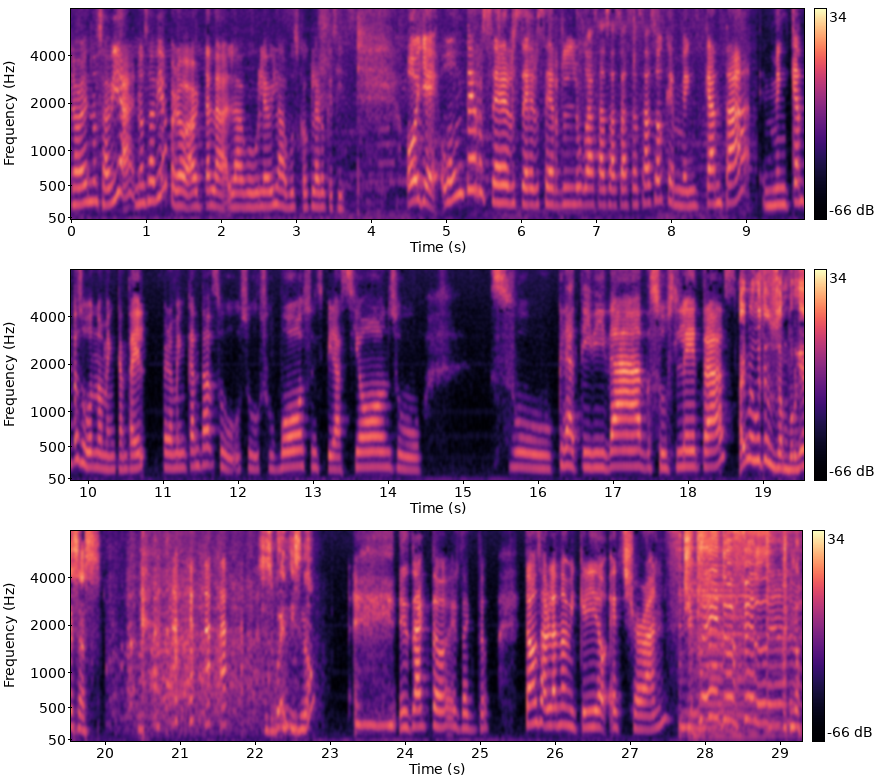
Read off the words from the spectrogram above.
La verdad no sabía, no sabía, pero ahorita la, la googleo y la busco, claro que sí. Oye, un tercer, tercer lugar sasasasasazo que me encanta, me encanta su voz, no me encanta él, pero me encanta su, su, su voz, su inspiración, su, su creatividad, sus letras. A mí me gustan sus hamburguesas. Es Wendy's, ¿no? Exacto, exacto. Estamos hablando de mi querido Ed Sheeran. Ah, no,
